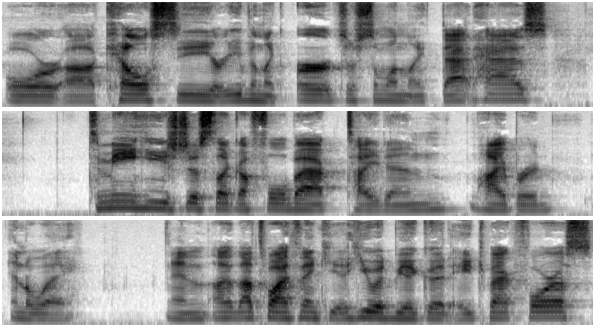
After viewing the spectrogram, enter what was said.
or uh, Kelce or even like Ertz or someone like that has. To me, he's just like a fullback tight end hybrid in a way, and uh, that's why I think he, he would be a good H back for us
